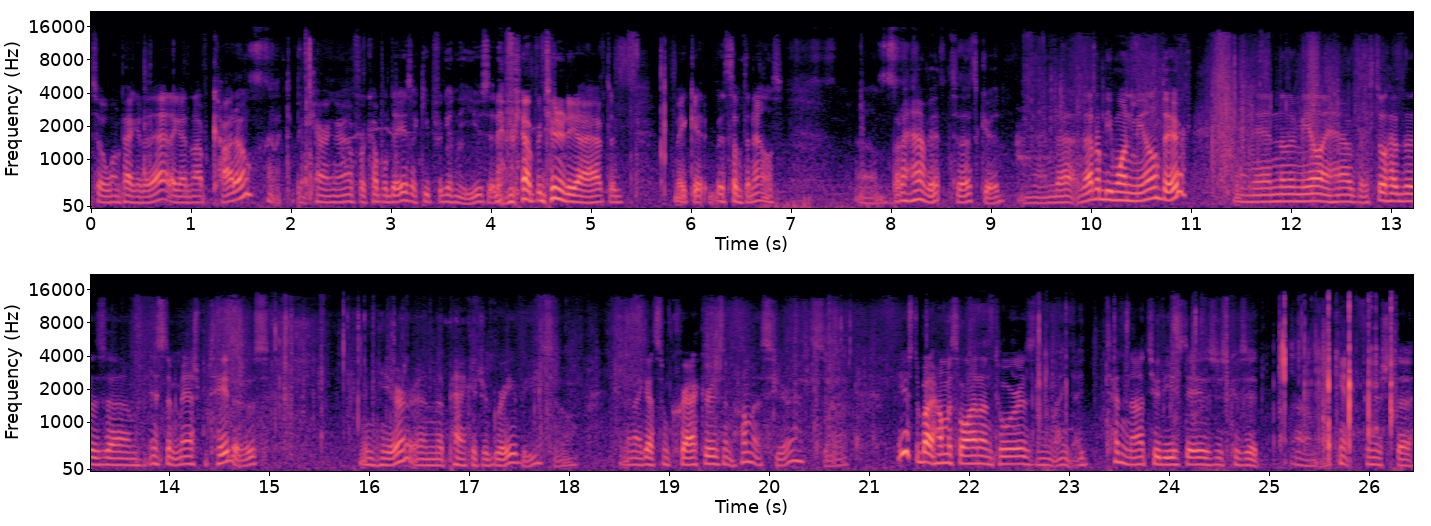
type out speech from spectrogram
so one packet of that. I got an avocado I've been carrying around for a couple days. I keep forgetting to use it every opportunity I have to make it with something else. Um, but I have it, so that's good. And uh, that'll be one meal there. And then another meal I have, I still have those um, instant mashed potatoes in here and a package of gravy. So, and then I got some crackers and hummus here. So I used to buy hummus a lot on tours, and I, I tend not to these days just because it um, I can't finish the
